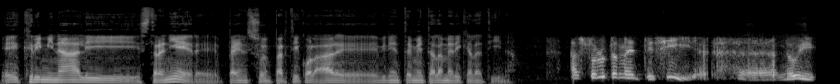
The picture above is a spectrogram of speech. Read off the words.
eh, criminali straniere, penso in particolare evidentemente all'America Latina. Assolutamente sì, eh, noi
